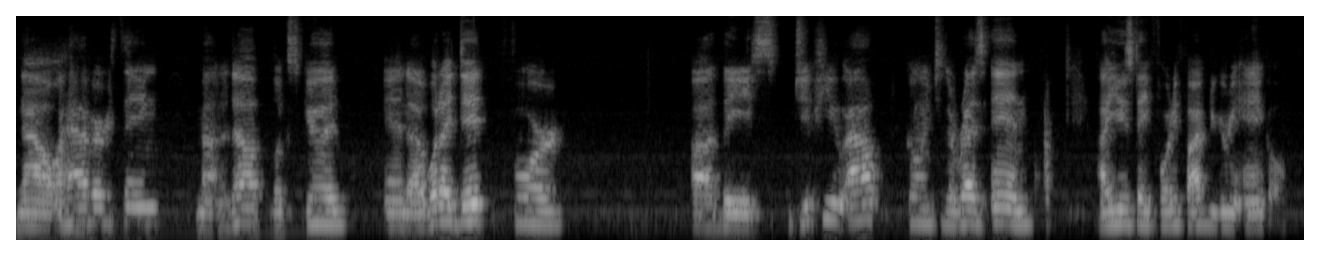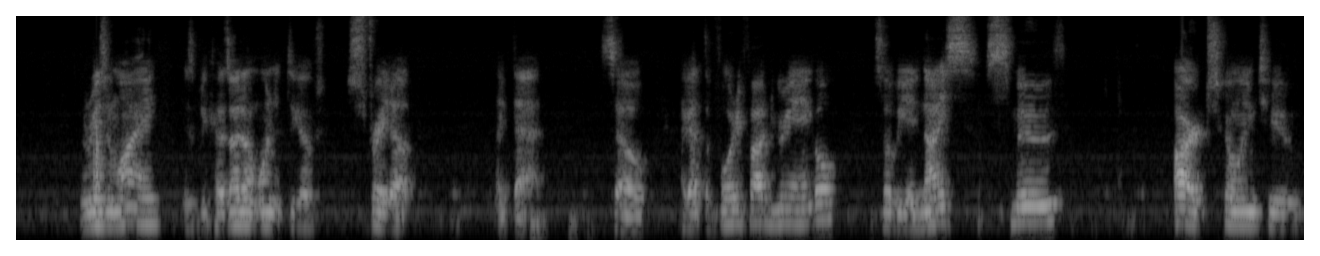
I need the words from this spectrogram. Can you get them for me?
Now I have everything mounted up, looks good. And uh, what I did for uh, the GPU out going to the res in, I used a 45 degree angle. The reason why is because I don't want it to go straight up like that. So I got the 45 degree angle, so it'll be a nice smooth arch going to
